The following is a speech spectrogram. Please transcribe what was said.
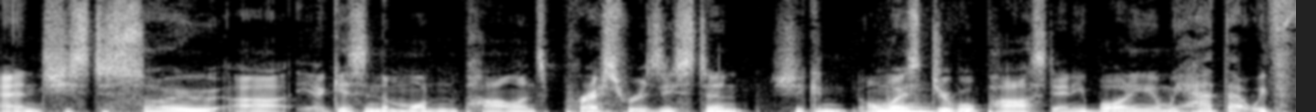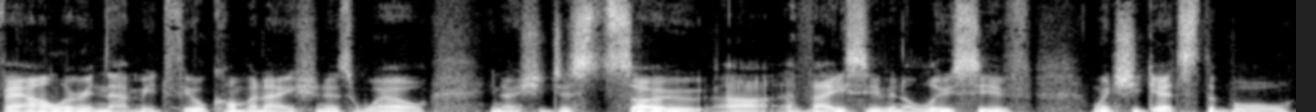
and she's just so, uh, I guess, in the modern parlance, press resistant. She can almost mm. dribble past anybody, and we had that with Fowler in that midfield combination as well. You know, she's just so uh, evasive and elusive when she gets the ball.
